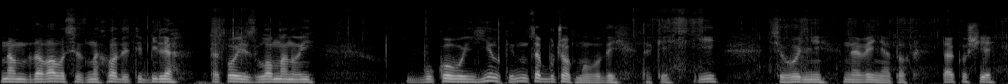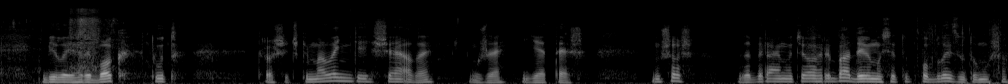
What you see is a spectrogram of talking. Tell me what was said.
нам вдавалося знаходити біля такої зломаної букової гілки. Ну це бучок молодий такий. І сьогодні не виняток. Також є білий грибок тут. Трошечки маленький ще, але вже є теж. Ну що ж, Забираємо цього гриба, дивимося тут поблизу, тому що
